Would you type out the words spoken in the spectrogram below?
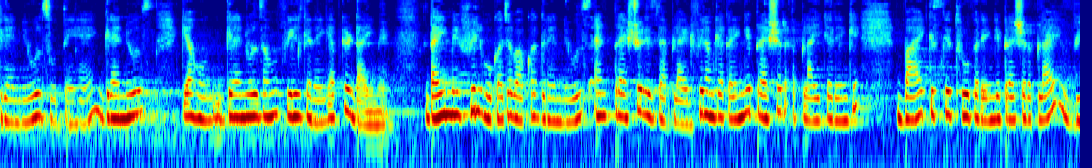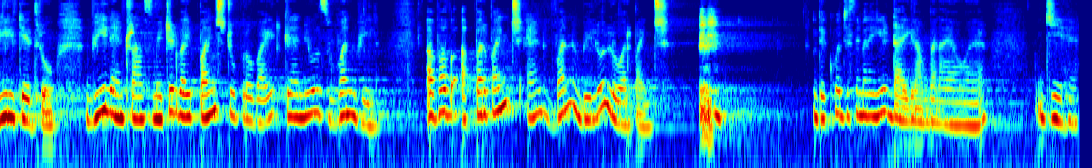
ग्रेन्यूल्स होते हैं ग्रेन्यूल्स क्या होंगे ग्रेन्यूल्स हम फिल करेंगे आपके डाई में। डाई में फिल होगा जब आपका granules and pressure is applied फिर हम क्या करेंगे प्रेशर अप्लाई करेंगे। बाय किसके थ्रू करेंगे प्रेशर अप्लाई व्हील के through wheel and transmitted by punch to provide granules one wheel अब upper punch and one below lower punch देखो, जैसे मैंने ये डायग्राम बनाया हुआ है ये है।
